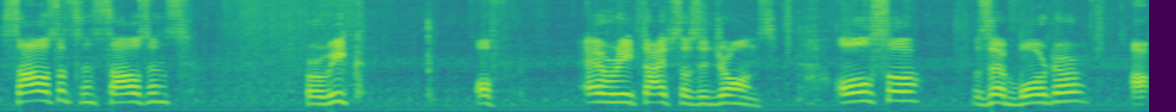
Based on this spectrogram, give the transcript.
thousands and thousands per week of every types of the drones. Also, the border are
